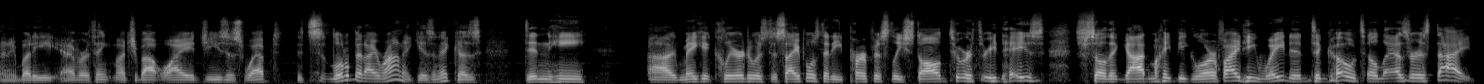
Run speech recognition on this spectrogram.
Anybody ever think much about why Jesus wept? It's a little bit ironic, isn't it? Because didn't he uh, make it clear to his disciples that he purposely stalled two or three days so that God might be glorified? He waited to go till Lazarus died.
